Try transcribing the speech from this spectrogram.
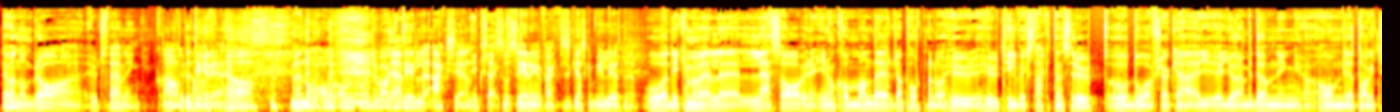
Det var nog en bra utsvävning. Ja, du tycker det? Ja. Men om, om, om vi kommer tillbaka Nej, till aktien exakt. så ser den ju faktiskt ganska billig ut nu. Och det kan man väl eh, läsa av i de kommande rapporterna då, hur, hur tillväxttakten ser ut och då försöka gö- göra en bedömning om det har tagit,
